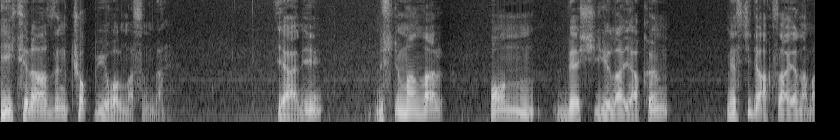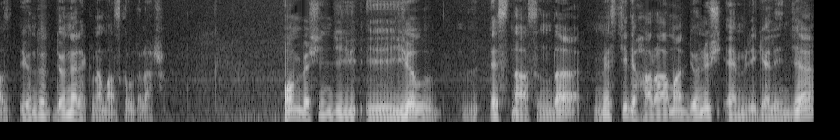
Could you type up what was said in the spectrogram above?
itirazın çok büyük olmasından. Yani Müslümanlar 15 yıla yakın Mescid-i Aksa'ya namaz dönerek namaz kıldılar. 15. yıl esnasında Mescid-i Haram'a dönüş emri gelince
